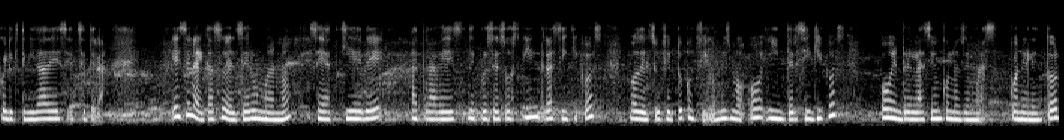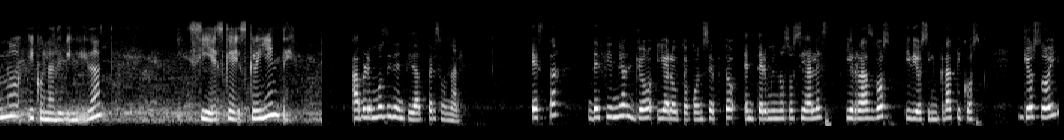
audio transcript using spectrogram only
colectividades, etc. Es en el caso del ser humano, se adquiere a través de procesos intrapsíquicos o del sujeto consigo mismo o interpsíquicos o en relación con los demás, con el entorno y con la divinidad, si es que es creyente. Hablemos de identidad personal. Esta define al yo y al autoconcepto en términos sociales y rasgos idiosincráticos. Yo soy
